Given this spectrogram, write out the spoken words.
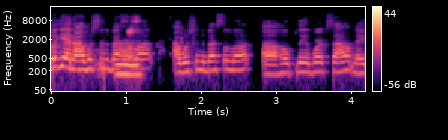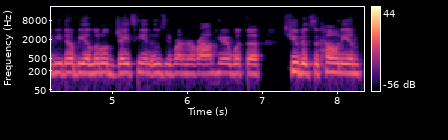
but yeah, no, I wish them the best of Mhm. luck. I wish them the best of luck. Uh, hopefully it works out. Maybe there'll be a little JT and Uzi running around here with a cubic zirconium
